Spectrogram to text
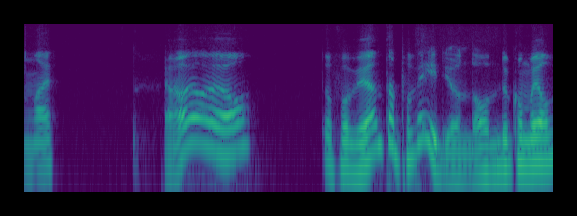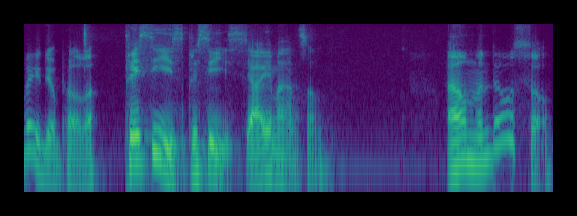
Nej. Ja, ja, ja. Då får vi vänta på videon då, om du kommer göra video på det. Precis, precis. Jajamensan. Ja, men då så.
